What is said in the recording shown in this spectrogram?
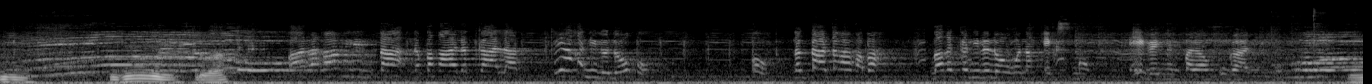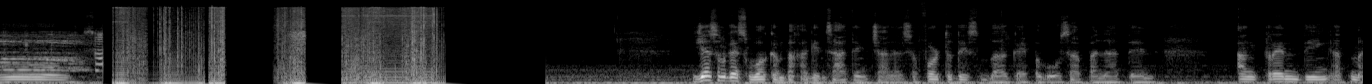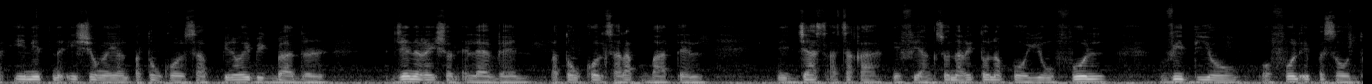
Mhm. Mhm. Di ba? Para kang linta, napakalat-kalat, kaya ka niloloko. Oh, nagtataka ka ba? Bakit ka niloloko ng ex mo? Eh, ganyan pala ang ugali mo. Mm. Yes, hello guys, welcome back again sa ating channel. So for today's vlog ay pag-uusapan natin ang trending at mainit na issue ngayon patungkol sa Pinoy Big Brother Generation 11 patungkol sa rap battle ni Jazz at saka ni Fiang. So narito na po yung full video o full episode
